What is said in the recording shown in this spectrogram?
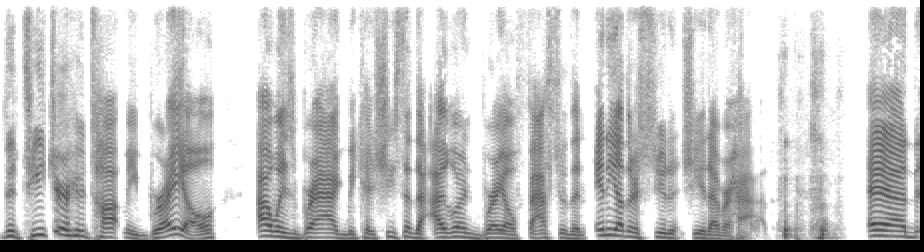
the teacher who taught me braille I always brag because she said that I learned braille faster than any other student she had ever had. and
